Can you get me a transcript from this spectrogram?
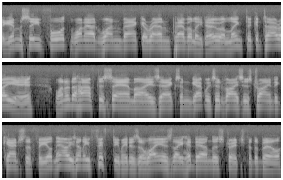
The MC fourth, one out, one back around Pavolito, a length to Qatar Air, one and a half to Sam Isaacs, and Gatwick's advice is trying to catch the field. Now he's only 50 metres away as they head down the stretch for the bell.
